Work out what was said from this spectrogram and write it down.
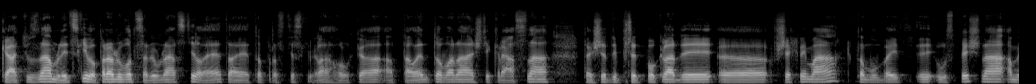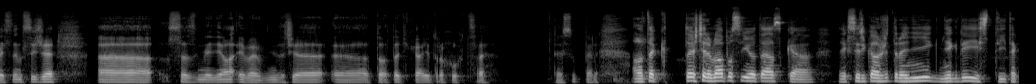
Káťu znám lidsky opravdu od 17 let a je to prostě skvělá holka a talentovaná, ještě krásná, takže ty předpoklady uh, všechny má k tomu být i úspěšná a myslím si, že uh, se změnila i vevnitř, že uh, to teďka i trochu chce. To je super. Ale tak to ještě nebyla poslední otázka. Jak jsi říkal, že to není někdy jistý, tak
